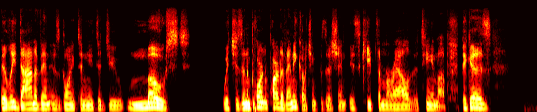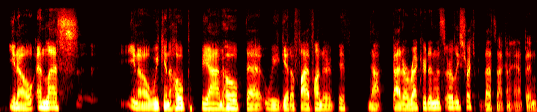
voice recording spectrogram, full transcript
billy donovan is going to need to do most which is an important part of any coaching position, is keep the morale of the team up. Because, you know, unless, you know, we can hope beyond hope that we get a 500, if not better record in this early stretch, but that's not going to happen.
